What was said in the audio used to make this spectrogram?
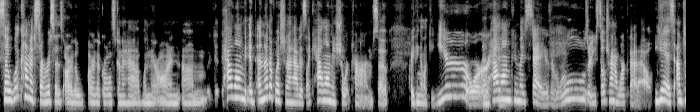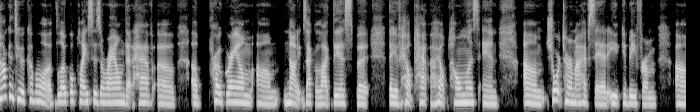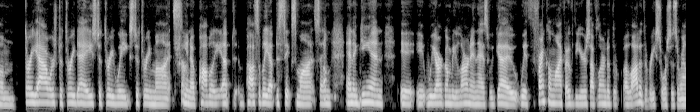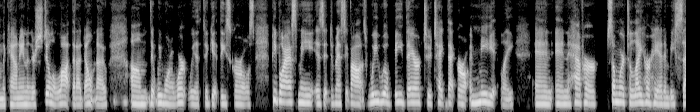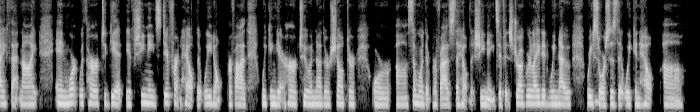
So, what kind of services are the are the girls going to have when they're on? Um, how long? Another question I have is like, how long is short term? So, are you thinking like a year or how long can they stay? Is there rules? Are you still trying to work that out? Yes, I'm talking to a couple of local places around that have a a program, um, not exactly like this, but they have helped ha- helped homeless and um, short term. I have said it could be from um, three hours to three days to three weeks to three months. Sure. You know, probably up to, possibly up to six months. And Okay. and again, it, it, we are going to be learning as we go. With Franklin Life over the years, I've learned of the, a lot of the resources around the county, and there's still a lot that I don't know um, that we want to work with to get these girls. People ask me, "Is it domestic violence?" We will be there to take that girl immediately and and have her somewhere to lay her head and be safe that night and work with her to get if she needs different help that we don't provide we can get her to another shelter or uh, somewhere that provides the help that she needs if it's drug related we know resources that we can help uh,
